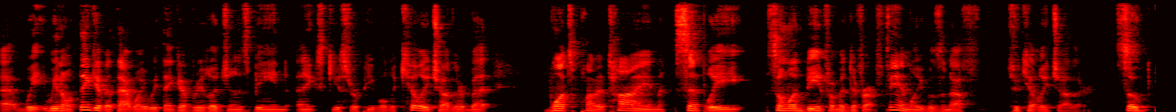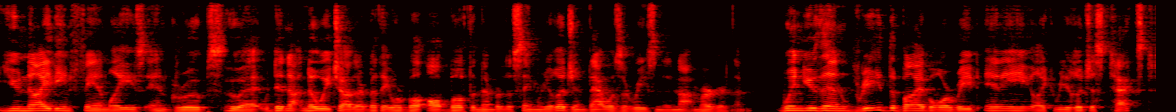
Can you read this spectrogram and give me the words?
Uh, we, we don't think of it that way. We think of religion as being an excuse for people to kill each other, but once upon a time, simply someone being from a different family was enough to kill each other. So uniting families and groups who had, did not know each other, but they were bo- all, both a member of the same religion, that was a reason to not murder them when you then read the Bible or read any like religious text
